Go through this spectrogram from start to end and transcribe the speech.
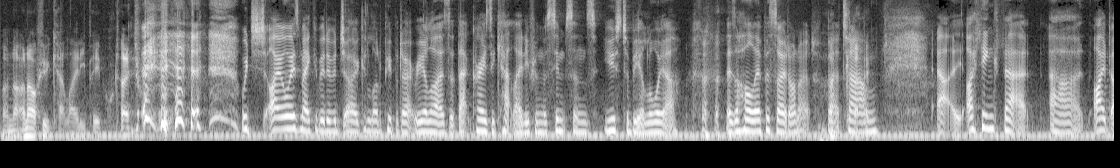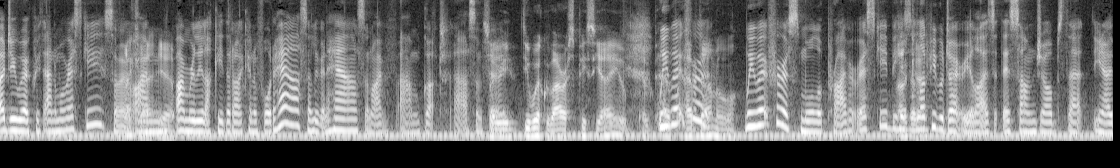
I know, I know a few cat lady people, don't we? which I always make a bit of a joke. A lot of people don't realise that that crazy cat lady from The Simpsons used to be a lawyer. There's a whole episode on it. But Okay. um, uh, I think that uh, I, I do work with animal rescue, so Okay, I'm yeah. I'm really lucky that I can afford a house. I live in a house, and I've um, got uh, some. So you, do you work with RSPCA? Or have, we work for done, a, or we work for a smaller private rescue because Okay. a lot of people don't realise that there's some jobs that you know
